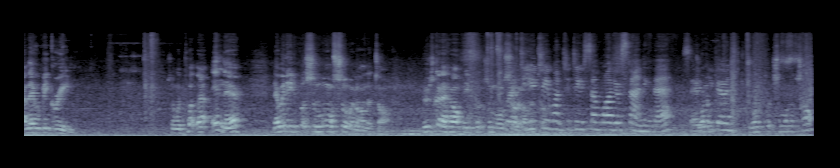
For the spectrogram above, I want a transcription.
and they will be green. So we put that in there. Now we need to put some more soil on the top. Who's going to help me put some more soil Well, do on you the top? two want to do some while you're standing there? So Do you you go and Do you want to put some on the top?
